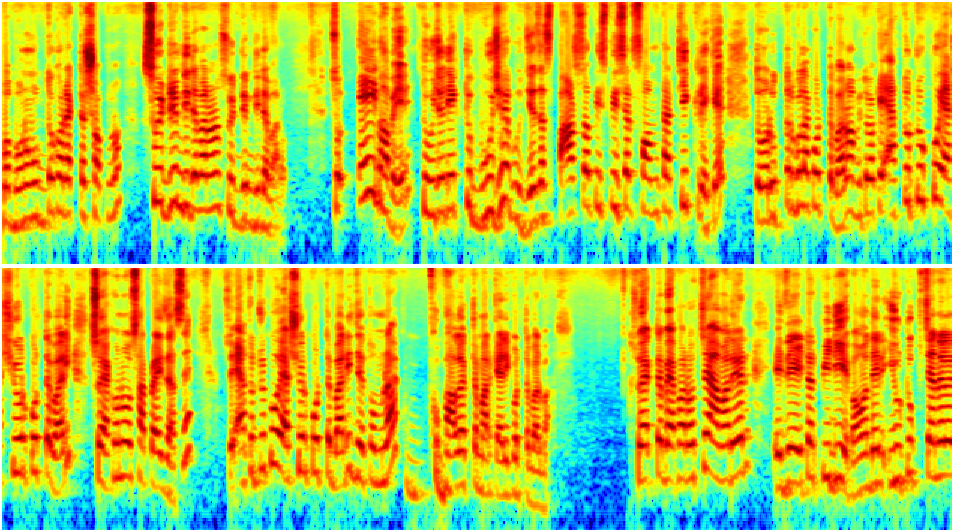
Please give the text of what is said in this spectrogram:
বা মনোমুগ্ধকর একটা স্বপ্ন সুইট ড্রিম দিতে পারো না সুইট ড্রিম দিতে পারো। সো এইভাবে তুমি যদি একটু বুঝে বুঝে জাস্ট পার্টস অফ স্পিচের ফর্মটা ঠিক রেখে তোমার উত্তরগুলো করতে পারো, আমি তোমাকে এতটুকু অ্যাসিওর করতে পারি সো এখনও সারপ্রাইজ আছে সো এতটুকু অ্যাসিওর করতে পারি যে তোমরা খুব ভালো একটা মার্ক ক্যারি করতে পারবা। সো একটা ব্যাপার হচ্ছে আমাদের এই যে এটার পিডিএফ আমাদের ইউটিউব চ্যানেলে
